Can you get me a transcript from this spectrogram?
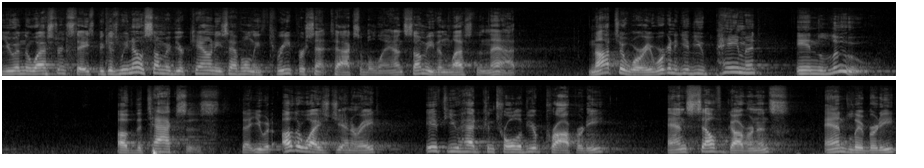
you in the western states, because we know some of your counties have only 3% taxable land, some even less than that. Not to worry, we're going to give you payment in lieu of the taxes that you would otherwise generate if you had control of your property and self governance and liberty,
